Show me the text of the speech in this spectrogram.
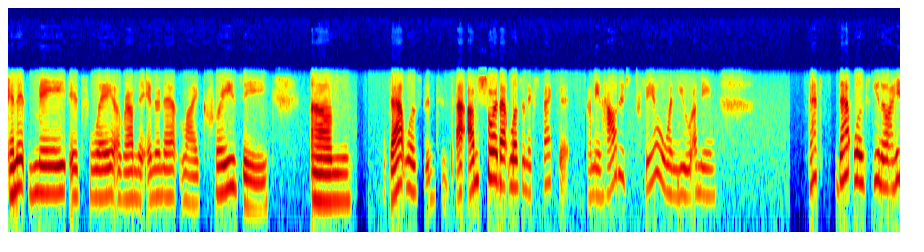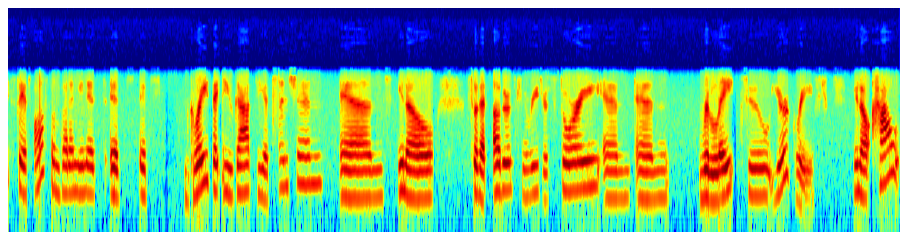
And it made its way around the internet like crazy. Um that was I'm sure that wasn't expected. I mean, how did you feel when you I mean that that was, you know, I hate to say it's awesome, but I mean it's it's it's great that you got the attention and, you know, so that others can read your story and and relate to your grief. You know how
